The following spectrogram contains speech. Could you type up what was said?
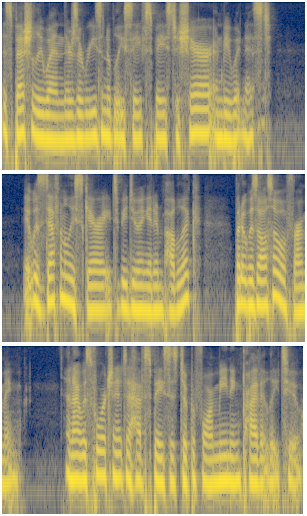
especially when there's a reasonably safe space to share and be witnessed. It was definitely scary to be doing it in public, but it was also affirming, and I was fortunate to have spaces to perform meaning privately too.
